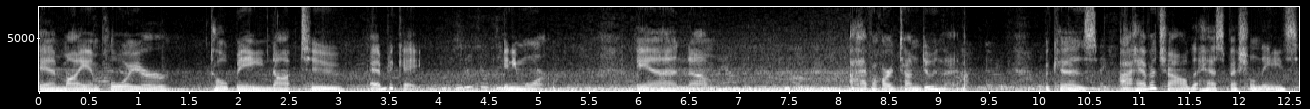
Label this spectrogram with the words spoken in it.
and my employer told me not to abdicate anymore. And um, have a hard time doing that because I have a child that has special needs.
